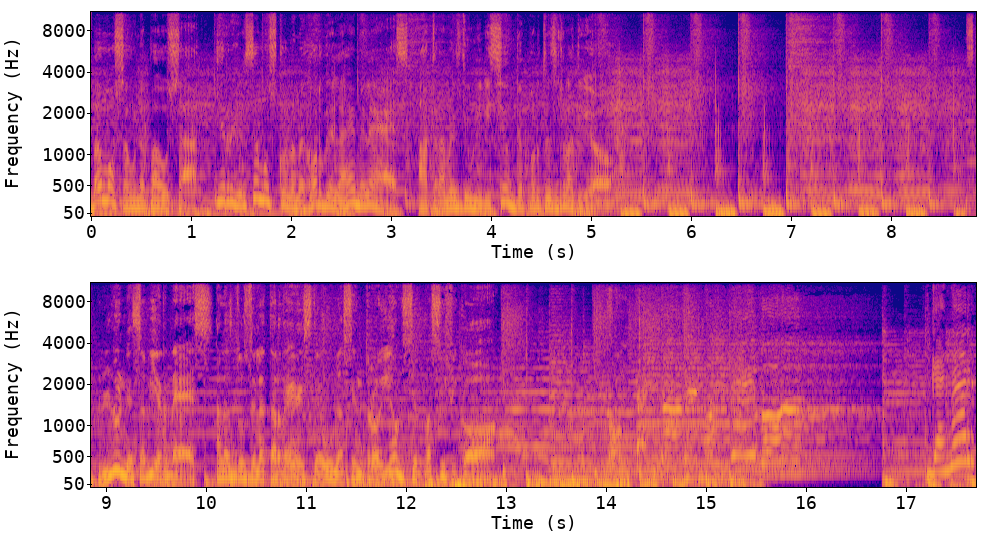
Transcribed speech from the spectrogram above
Vamos a una pausa y regresamos con lo mejor de la MLS a través de Univisión Deportes Radio. Lunes a viernes a las 2 de la tarde este, 1 centro y 11 pacífico. Ganar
